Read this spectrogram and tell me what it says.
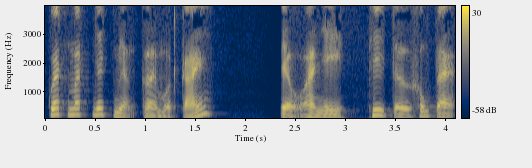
quét mắt nhếch miệng cười một cái. Tiểu A Nhi, thi từ không tệ.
